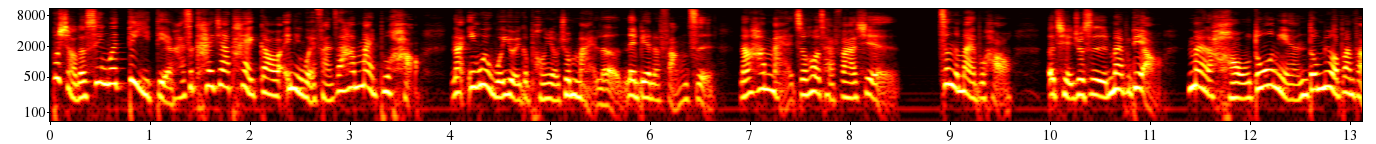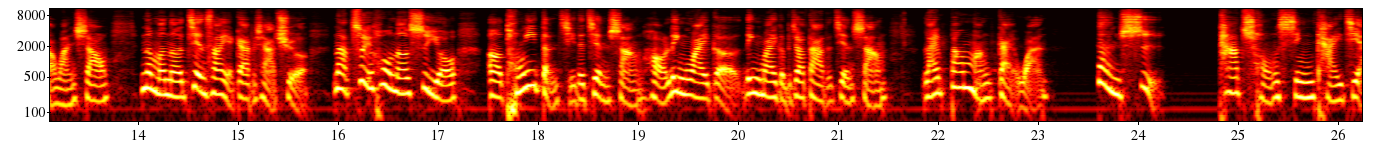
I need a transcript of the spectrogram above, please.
不晓得是因为地点还是开价太高，anyway，反正他卖不好。那因为我有一个朋友就买了那边的房子，然后他买了之后才发现真的卖不好。而且就是卖不掉，卖了好多年都没有办法完销，那么呢，建商也盖不下去了。那最后呢，是由呃同一等级的建商，好，另外一个另外一个比较大的建商来帮忙改完，但是他重新开价，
